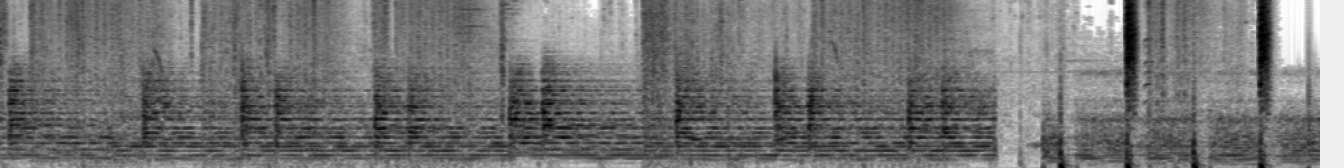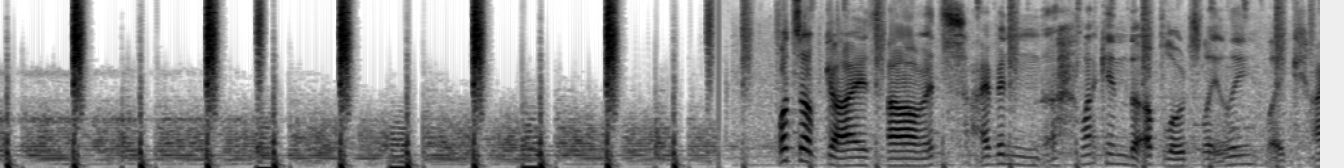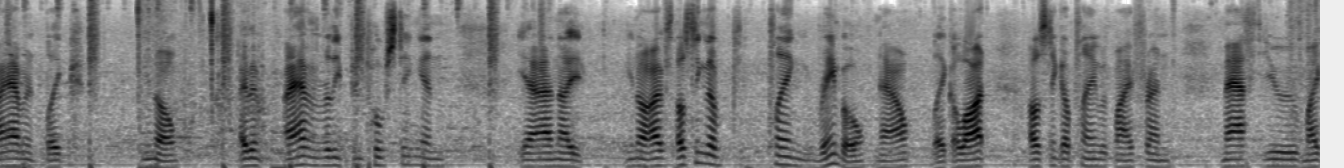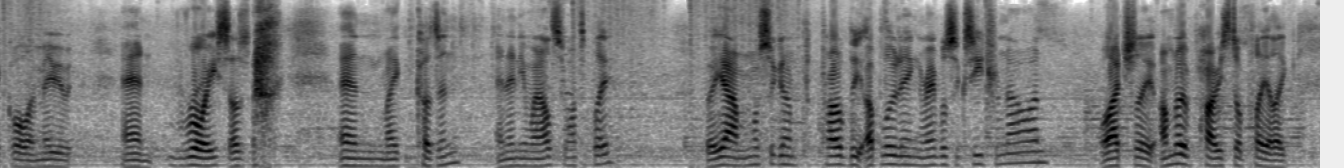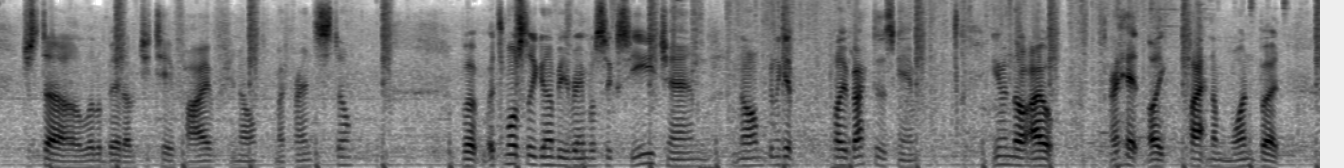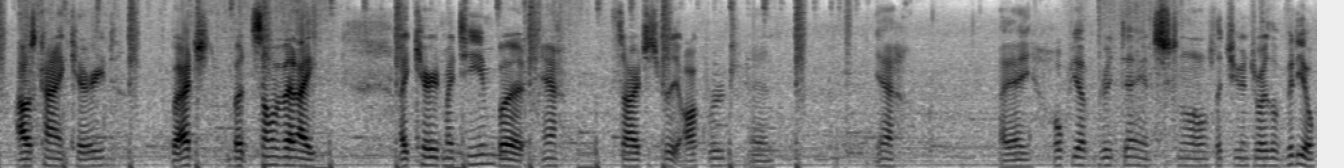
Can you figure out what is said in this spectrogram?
What's up guys? Um, it's I've been uh, lacking the uploads lately. Like I haven't like, you know, I've been I haven't really been posting and yeah, and I, you know, I was, I was thinking of playing Rainbow now, like a lot. I was thinking of playing with my friend Matthew, Michael, and maybe and Royce. I was and my cousin and anyone else who wants to play. But yeah, I'm mostly gonna probably uploading Rainbow Six Siege from now on. Well, actually, I'm gonna probably still play like just a little bit of GTA 5, you know, my friends still. But it's mostly gonna be Rainbow Six Siege, and you know, I'm gonna get probably back to this game. Even though I I hit like platinum one, but I was kind of carried. But I just, but some of it I I carried my team, but yeah, sorry, it's just really awkward, and yeah. I hope you have a great day, and just gonna let you enjoy the video.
